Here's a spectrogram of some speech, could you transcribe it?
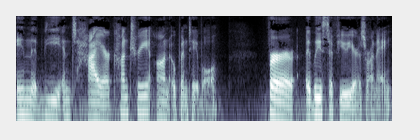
in the entire country on Open Table for at least a few years running.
